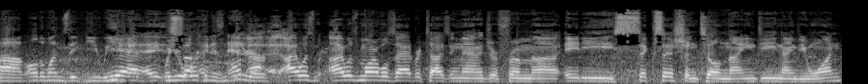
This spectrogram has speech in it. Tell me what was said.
um, all the ones that you had when you were so- working as an editor. I, I was I was Marvel's advertising manager from uh, 86ish until 90, 91,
